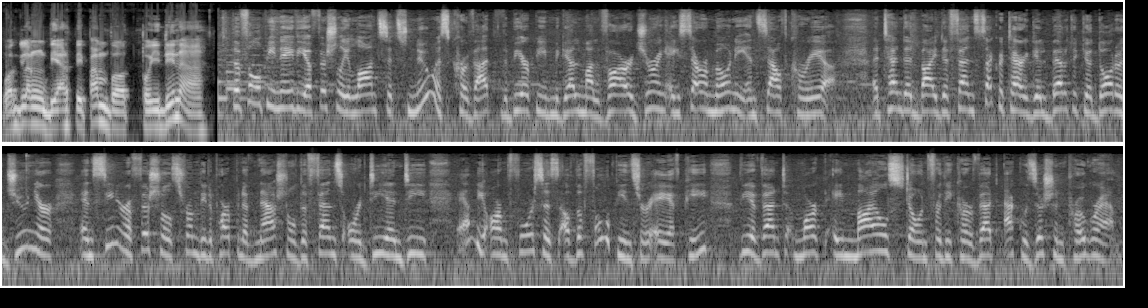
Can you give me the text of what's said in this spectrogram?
wag lang BRP Pambot, pwede na. The Philippine Navy officially launched its newest corvette, the BRP Miguel Malvar, during a ceremony in South Korea. Attended by Defense Secretary Gilberto Teodoro Jr. and senior officials from the Department of National Defense, or DND, and the Armed Forces of the Philippines, or AFP, the event marked a milestone for the corvette acquisition program.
